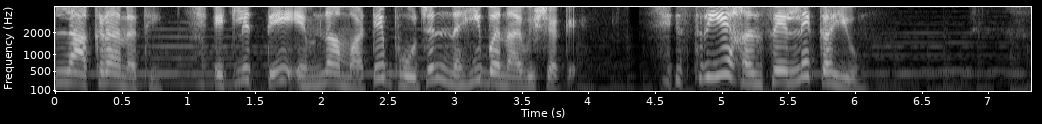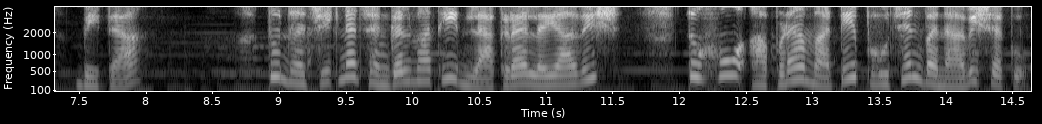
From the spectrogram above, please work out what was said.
લાકડા નથી, એટલે તે એમના માટે ભોજન નહીં બનાવી શકે. સ્ત્રીએ હંસેલને કહ્યું, બેટા, તું નજીકના જંગલમાંથી લાકડા લઈ આવીશ, તો હું આપણા માટે ભોજન બનાવી શકું.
